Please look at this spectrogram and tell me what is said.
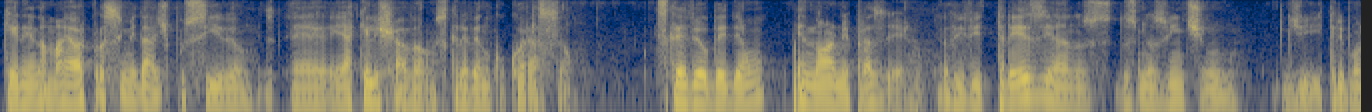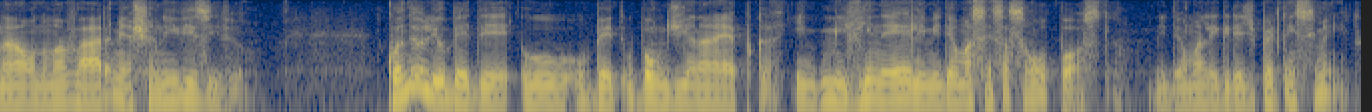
querendo a maior proximidade possível, é, é aquele chavão, escrevendo com o coração. Escrever o BD é um enorme prazer. Eu vivi 13 anos dos meus 21 de tribunal numa vara me achando invisível. Quando eu li o BD, o, o, o Bom Dia na época, e me vi nele, me deu uma sensação oposta. Me deu uma alegria de pertencimento.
